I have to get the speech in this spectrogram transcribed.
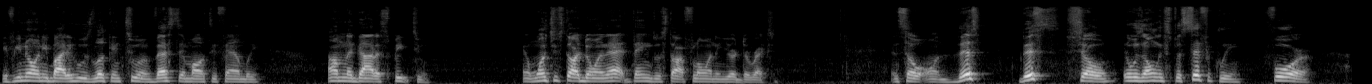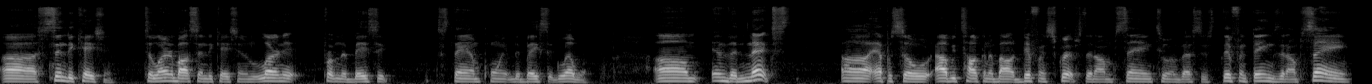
if you know anybody who's looking to invest in multifamily, I'm the guy to speak to." And once you start doing that, things will start flowing in your direction. And so on this this show, it was only specifically for uh, syndication to learn about syndication, learn it from the basic standpoint, the basic level. Um, in the next uh, episode, I'll be talking about different scripts that I'm saying to investors, different things that I'm saying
